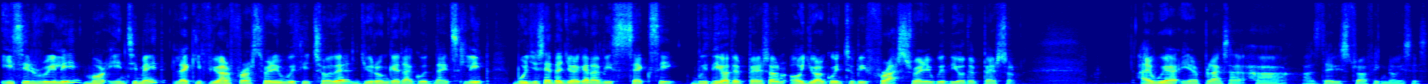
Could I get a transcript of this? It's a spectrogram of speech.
is it really more intimate? Like if you are frustrated with each other, you don't get a good night's sleep, would you say that you're gonna be sexy with the other person or you are going to be frustrated with the other person? I wear earplugs uh, uh, as there is traffic noises.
